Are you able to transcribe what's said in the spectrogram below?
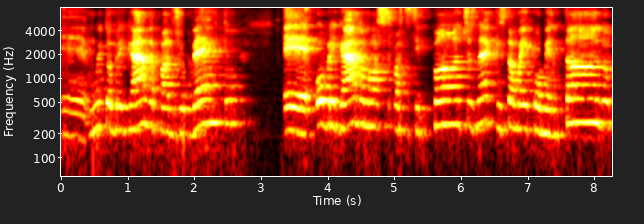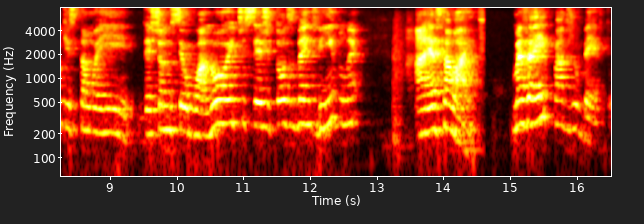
É, muito obrigada, Padre Gilberto. É, obrigado nossos participantes, né, que estão aí comentando, que estão aí deixando seu boa noite. Sejam todos bem-vindos, né, a essa live. Mas aí, Padre Gilberto,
